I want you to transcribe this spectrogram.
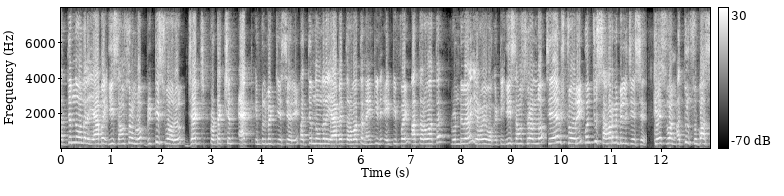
పద్దెనిమిది వందల యాభై ఈ సంవత్సరంలో బ్రిటిష్ వారు జడ్జ్ ప్రొటెక్షన్ యాక్ట్ ఇంప్లిమెంట్ చేశారు. పద్దెనిమిది వందల యాభై తర్వాత నైన్టీన్ ఎయిటీ ఫైవ్ ఆ తర్వాత రెండు వేల ఇరవై ఒకటి ఈ సంవత్సరాల్లో సేమ్ స్టోరీ కొంచెం సవరణ బిల్లు చేసేది కేసు వన్ అతుల్ సుభాష్.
